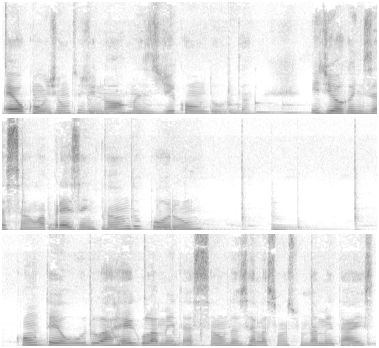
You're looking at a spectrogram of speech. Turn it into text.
é o conjunto de normas de conduta e de organização apresentando por um conteúdo a regulamentação das relações fundamentais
